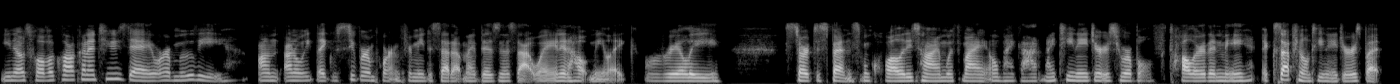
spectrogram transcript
you know, 12 o'clock on a Tuesday or a movie on, on a week, like was super important for me to set up my business that way. And it helped me like really start to spend some quality time with my oh my god my teenagers who are both taller than me exceptional teenagers but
